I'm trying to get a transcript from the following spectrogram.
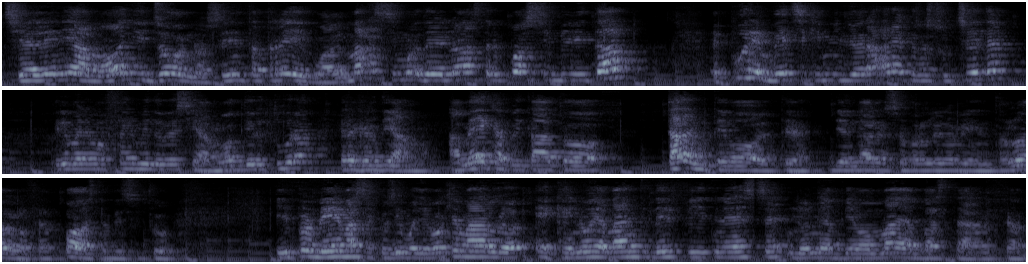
Ci alleniamo ogni giorno senza tregua al massimo delle nostre possibilità, eppure invece che migliorare cosa succede? Rimaniamo fermi dove siamo o addirittura regrediamo. A me è capitato tante volte di andare in sovrallenamento, allora lo fai apposta, dici tu. Il problema, se così vogliamo chiamarlo, è che noi amanti del fitness non ne abbiamo mai abbastanza.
